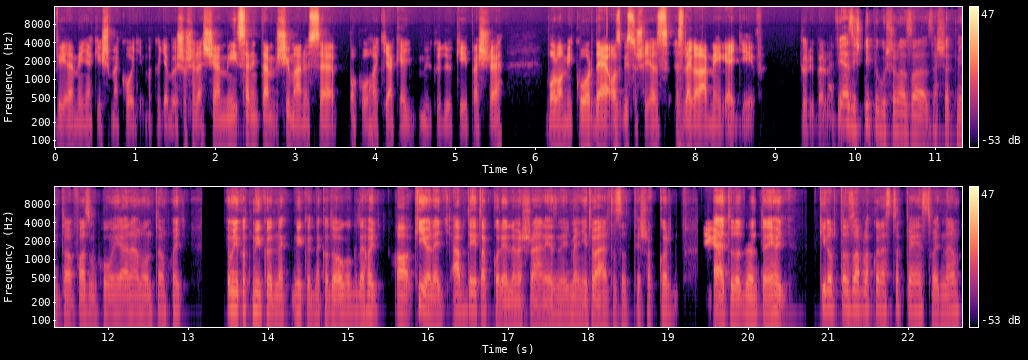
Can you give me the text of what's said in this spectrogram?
vélemények is, meg hogy, meg hogy ebből sose lesz semmi. Szerintem simán összepakolhatják egy működőképesre valamikor, de az biztos, hogy ez, ez legalább még egy év körülbelül. Hát, ez is tipikusan az az eset, mint a Fazukónjánál mondtam, hogy jó, mondjuk ott működnek, működnek a dolgok, de hogy ha kijön egy update, akkor érdemes ránézni, hogy mennyit változott, és akkor Igen. el tudod dönteni, hogy kidobta az ablakon ezt a pénzt, vagy nem.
